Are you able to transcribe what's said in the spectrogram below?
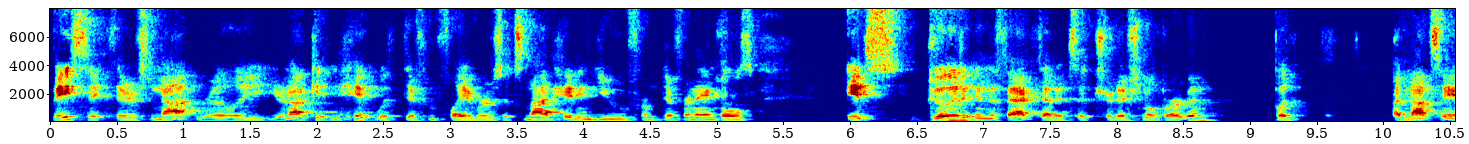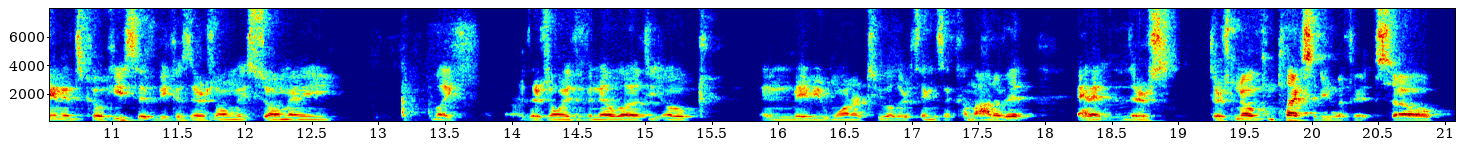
basic. There's not really you're not getting hit with different flavors. It's not hitting you from different angles. It's good in the fact that it's a traditional bourbon, but I'm not saying it's cohesive because there's only so many like there's only the vanilla, the oak, and maybe one or two other things that come out of it, and it, there's there's no complexity with it. So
